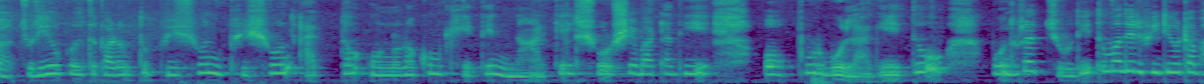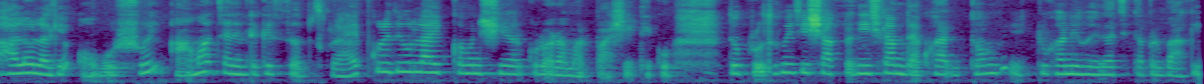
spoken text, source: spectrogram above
চচ্চড়িও বলতে পারো, তো ভীষণ ভীষণ একদম অন্যরকম খেতে। নারকেল সর্ষে বাটা দিয়ে অপূর্ব লাগে। তো বন্ধুরা, যদি তোমাদের ভিডিওটা ভালো লাগে, অবশ্যই আমার চ্যানেলটাকে সাবস্ক্রাইব করে দিও লাইক কমেন্ট শেয়ার করো, আর আমার পাশে থেকো। তো প্রথমে যে শাকটা দিয়েছিলাম, দেখো একদম একটুখানি হয়ে গেছে, তারপর বাকি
